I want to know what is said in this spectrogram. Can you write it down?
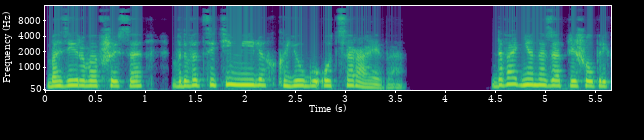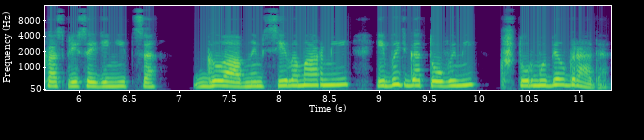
базировавшийся в двадцати милях к югу от Сараева. Два дня назад пришел приказ присоединиться к главным силам армии и быть готовыми к штурму Белграда.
